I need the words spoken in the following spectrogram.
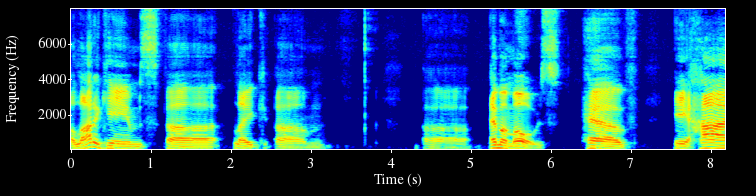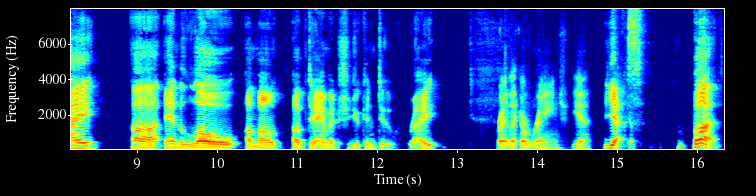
a lot of games uh, like um, uh, MMOs have a high uh, and low amount of damage you can do, right? Right, like a range. Yeah. Yes, but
